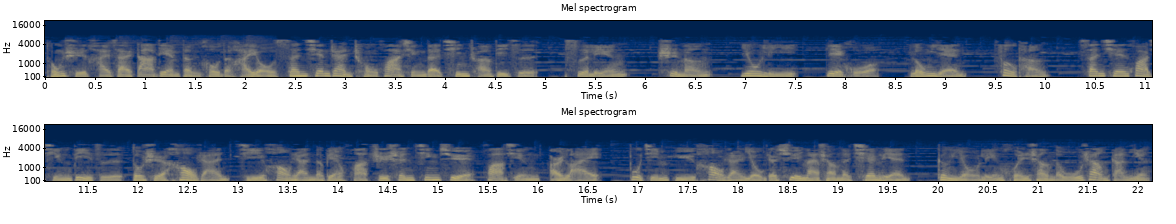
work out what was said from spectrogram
同时还在大殿等候的还有三千战宠化形的亲传弟子四灵、势能、幽离、烈火。龙岩、凤腾三千化形弟子都是浩然及浩然的变化之身精血化形而来，不仅与浩然有着血脉上的牵连，更有灵魂上的无上感应，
